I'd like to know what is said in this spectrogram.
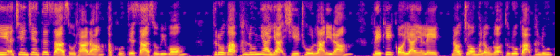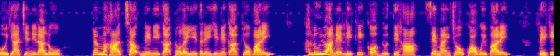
ရင်အချင်းချင်းသစ္စာဆိုထားတာအခုသစ္စာဆိုပြီးပေါ့သူတို့ကဖလူးညရရေးထိုးလာနေတာလေးကိကော်ရရင်လေနောက်ကျောမလုံတော့သူတို့ကဖလူးကိုရကျင်နေတာလို့တက်မဟာ6နေမီကတော်လှန်ရေးသတင်းရင်းမြစ်ကပြောပါတယ်။ဖလူးရွာနဲ့လေးကိကော်မျိုးတစ်ဟာစင်မိုင်ကျော်ကွာဝေးပါတယ်။ လေကီ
